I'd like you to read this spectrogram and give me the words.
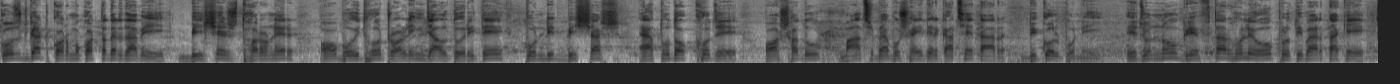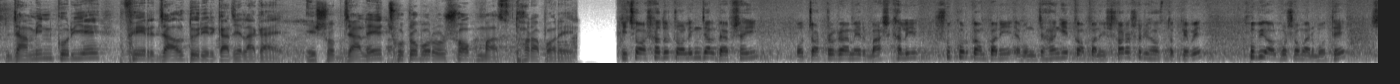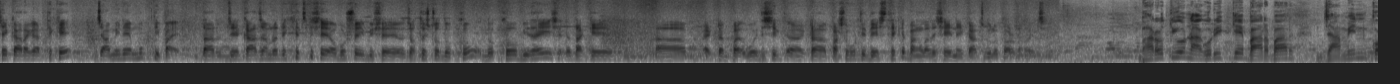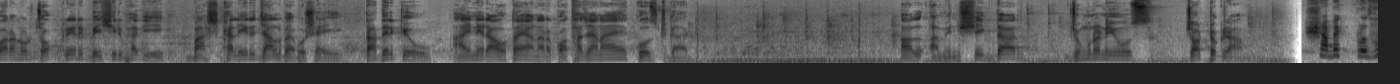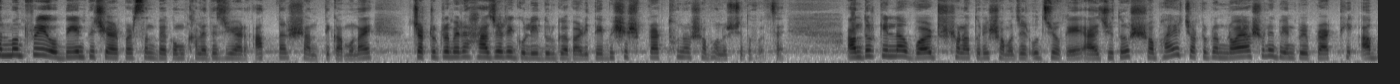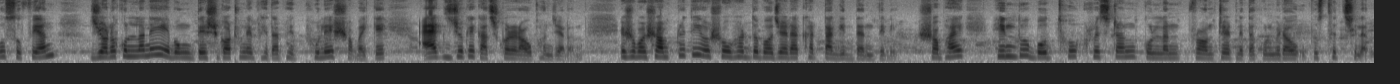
কোস্টগার্ড কর্মকর্তাদের দাবি, বিশেষ ধরনের অবৈধ ট্রলিং জাল তৈরিতে পণ্ডিত বিশ্বাস এত দক্ষ যে অসাধু মাছ ব্যবসায়ীদের কাছে তার বিকল্প নেই। এজন্য গ্রেফতার হলেও প্রতিবার তাকে জামিন করিয়ে ফের জাল তৈরির কাজে লাগায়। এসব জালে ছোট বড় সব মাছ ধরা পড়ে। কিছু অসাধু ট্রলিং জাল ব্যবসায়ী ও চট্টগ্রামের বাঁশখালীর শুকুর কোম্পানি এবং জাহাঙ্গীর কোম্পানির সরাসরি হস্তক্ষেপে খুবই অল্প সময়ের মধ্যে সে কারাগার থেকে জামিনে মুক্তি পায়। তার যে কাজ আমরা দেখেছি, সে অবশ্যই বিষয়ে যথেষ্ট দক্ষ। দক্ষ বিধায়ী তাকে একটা বৈদেশিক, একটা পার্শ্ববর্তী দেশ থেকে বাংলাদেশে এনে কাজগুলো করানো হয়েছে। ভারতীয় নাগরিককে বারবার জামিন করানোর চক্রের বেশিরভাগই বাঁশখালীর জাল ব্যবসায়ী। তাদেরকেও আইনের আওতায় আনার কথা জানায় coast guard. Al Amin Shekhdar Jamuna news, Chattogram. সাবেক প্রধানমন্ত্রী ও বিএনপি চেয়ারপারসন বেগম খালেদা জিয়ার আত্মার শান্তি কামনায় চট্টগ্রামের হাজারিগুলি দুর্গাবাড়িতে বিশেষ প্রার্থনা সভা অনুষ্ঠিত হয়েছে। আন্দরকিল্লা ওয়ার্ড সনাতনী সমাজের উদ্যোগে আয়োজিত সভায় চট্টগ্রাম নয় আসনে বিএনপির প্রার্থী আবু সুফিয়ান, জনকল্যাণে এবং দেশ গঠনে ভেদাভেদ ভুলে সবাইকে একযোগে কাজ করার আহ্বান জানান। এ সময় সম্প্রীতি ও সৌহার্দ্য বজায় রাখার তাগিদ দেন তিনি। সভায় হিন্দু, বৌদ্ধ, খ্রিস্টান কল্যাণ ফ্রন্টের নেতাকর্মীরাও উপস্থিত ছিলেন।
